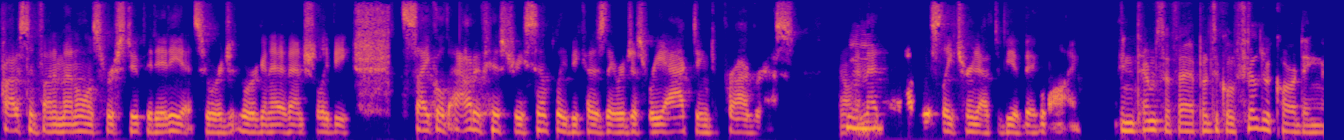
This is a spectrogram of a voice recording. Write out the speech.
Protestant fundamentalists were stupid idiots who were, who were going to eventually be cycled out of history simply because they were just reacting to progress. You know? mm-hmm. And that obviously turned out to be a big lie. In terms of uh, political field recording,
